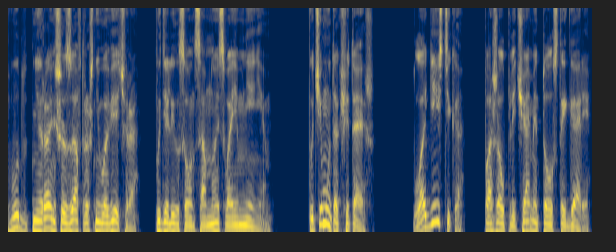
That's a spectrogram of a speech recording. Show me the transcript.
будут не раньше завтрашнего вечера», – поделился он со мной своим мнением. «Почему так считаешь?» «Логистика», – пожал плечами толстый Гарри.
